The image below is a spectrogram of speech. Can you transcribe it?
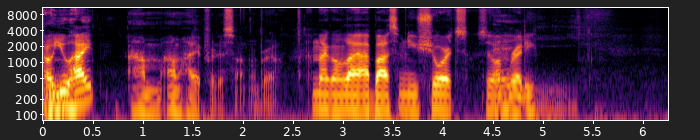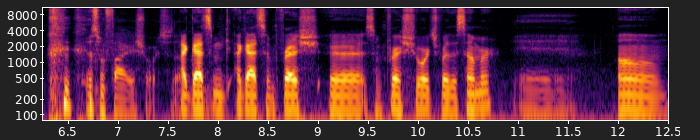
Oh, you hype? I'm I'm hyped for the summer, bro. I'm not gonna lie. I bought some new shorts, so I'm ready. There's some fire shorts. I got some. I got some fresh, uh, some fresh shorts for the summer. Yeah. Um,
